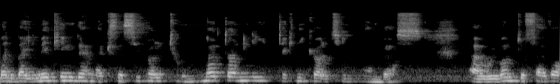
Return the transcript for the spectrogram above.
but by making them accessible to not only technical team members, uh, we want to favor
